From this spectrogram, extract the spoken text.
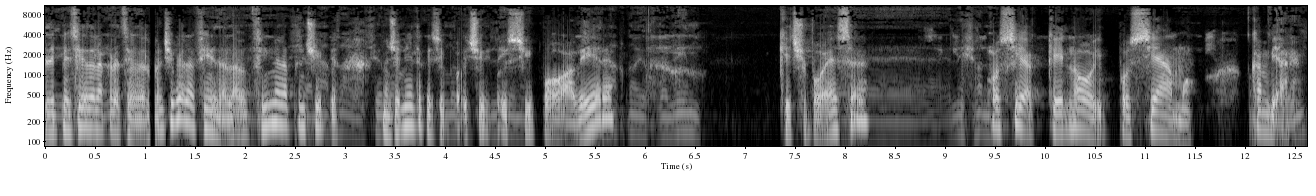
il pensiero della creazione, dal principio alla fine, dalla fine al principio. Non c'è niente che si può, ci, si può avere, che ci può essere, ossia che noi possiamo cambiare.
